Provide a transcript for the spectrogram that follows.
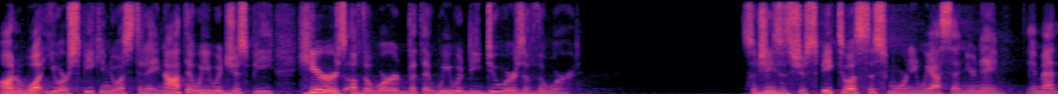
on what you are speaking to us today. Not that we would just be hearers of the word, but that we would be doers of the word. So, Jesus, just speak to us this morning. We ask that in your name. Amen.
